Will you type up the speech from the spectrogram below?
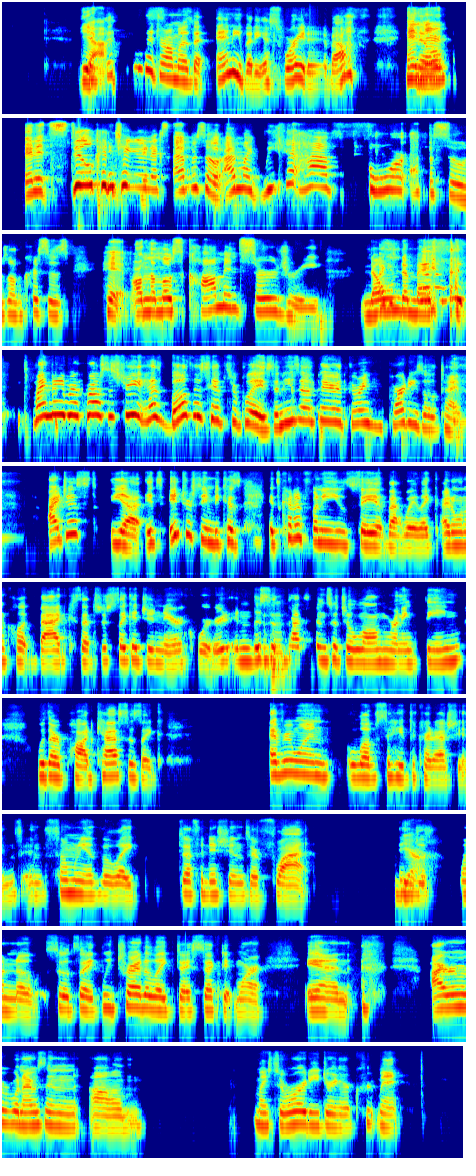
Like, Yeah. this is the drama that anybody is worried about you and know and it's still continuing next episode. I'm like, we can't have four episodes on Kris's hip on the most common surgery known to man. my neighbor across the street has both his hips replaced and he's out there throwing parties all the time i just yeah it's interesting because it's kind of funny you say it that way like i don't want to call it bad because that's just like a generic word and this is Mhm. that's been such a long running theme with our podcast is like everyone loves to hate the kardashians and so many of the like definitions are flat and Yeah. just one note so it's like we try to like dissect it more and i remember when i was in um my sorority during recruitment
